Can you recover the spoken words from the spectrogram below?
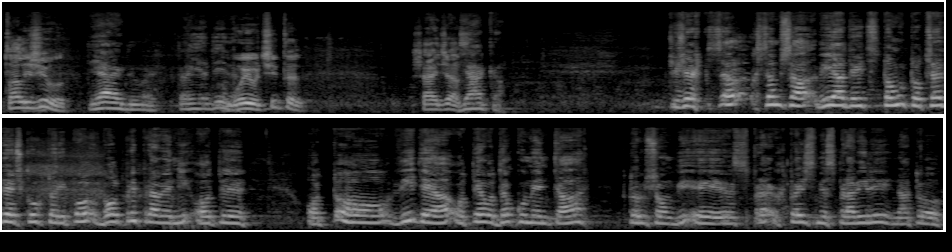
celý život. Jak думаешь? To je jediné. Môj učiteľ. Šajďas. Ďakujem. Čiže chcel, chcem sa vyjadriť z tomuto CD, ktorý bol pripravený od, e, od toho videa, od toho dokumenta, ktorý, som, e, ktorý sme spravili na to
